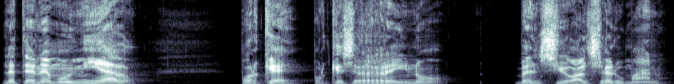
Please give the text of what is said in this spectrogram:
Le tenemos miedo. ¿Por qué? Porque ese reino venció al ser humano.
